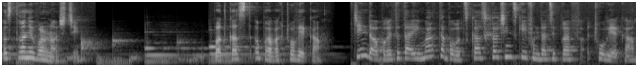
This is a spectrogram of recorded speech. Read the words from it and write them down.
Po stronie wolności. Podcast o prawach człowieka. Dzień dobry, tutaj Marta Borcka z Helsińskiej Fundacji Praw Człowieka.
